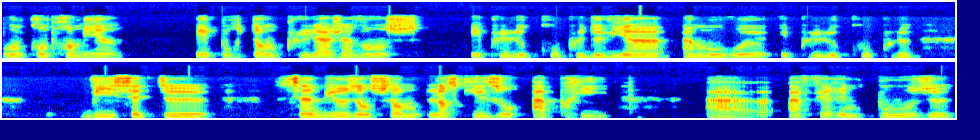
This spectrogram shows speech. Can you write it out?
On le comprend bien. Et pourtant, plus l'âge avance et plus le couple devient amoureux et plus le couple vit cette euh, symbiose ensemble lorsqu'ils ont appris à, faire une pause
